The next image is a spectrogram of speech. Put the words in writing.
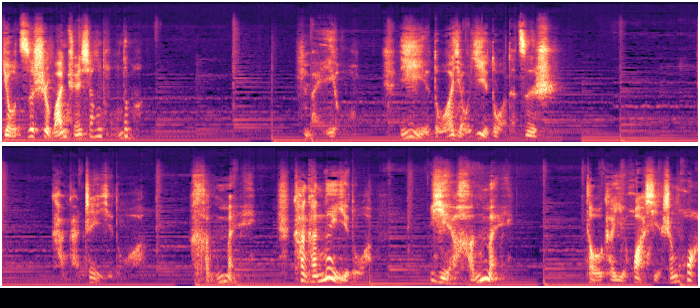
有姿势完全相同的吗？没有，一朵有一朵的姿势。看看这一朵，很美；看看那一朵，也很美，都可以画写生画。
